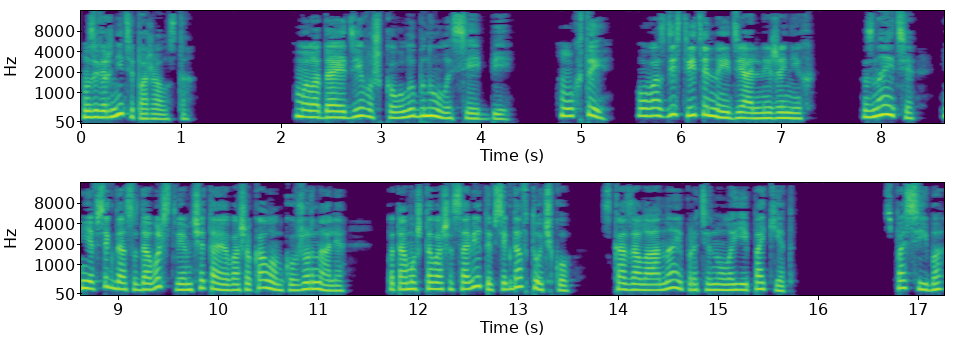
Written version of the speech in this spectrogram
«Заверните, пожалуйста». Молодая девушка улыбнулась Эбби. «Ух ты, у вас действительно идеальный жених. Знаете, я всегда с удовольствием читаю вашу колонку в журнале, потому что ваши советы всегда в точку», — сказала она и протянула ей пакет. «Спасибо»,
